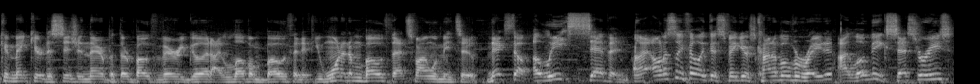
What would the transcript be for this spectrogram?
can make your decision there, but they're both very good. I love them both, and if you wanted them both, that's fine with me too. Next up, Elite 7. I honestly feel like this figure is kind of overrated. I love the accessories,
